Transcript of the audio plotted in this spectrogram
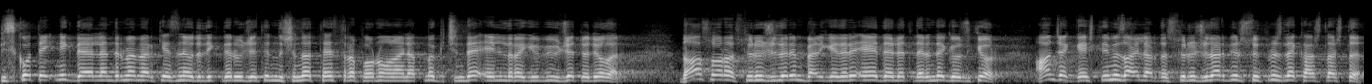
Psikoteknik değerlendirme merkezine ödedikleri ücretin dışında test raporunu onaylatmak için de 50 lira gibi bir ücret ödüyorlar. Daha sonra sürücülerin belgeleri e-devletlerinde gözüküyor. Ancak geçtiğimiz aylarda sürücüler bir sürprizle karşılaştı.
